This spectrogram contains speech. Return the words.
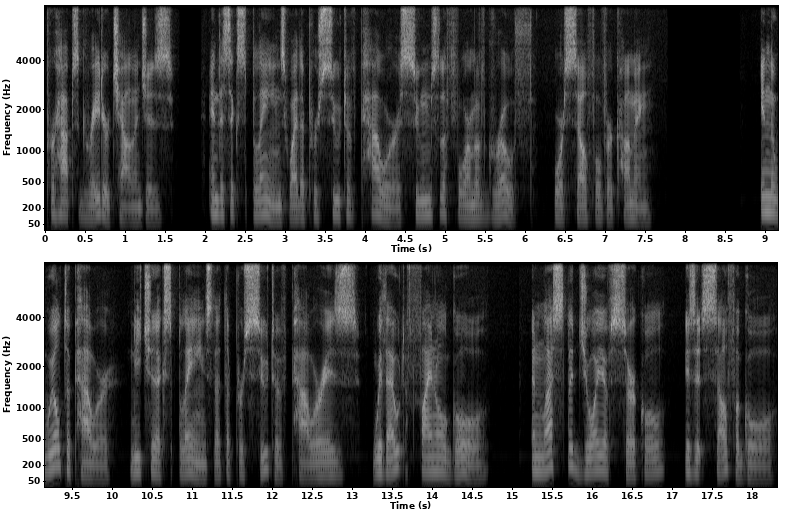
perhaps greater challenges, and this explains why the pursuit of power assumes the form of growth or self overcoming. In The Will to Power, Nietzsche explains that the pursuit of power is without final goal, unless the joy of circle is itself a goal.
